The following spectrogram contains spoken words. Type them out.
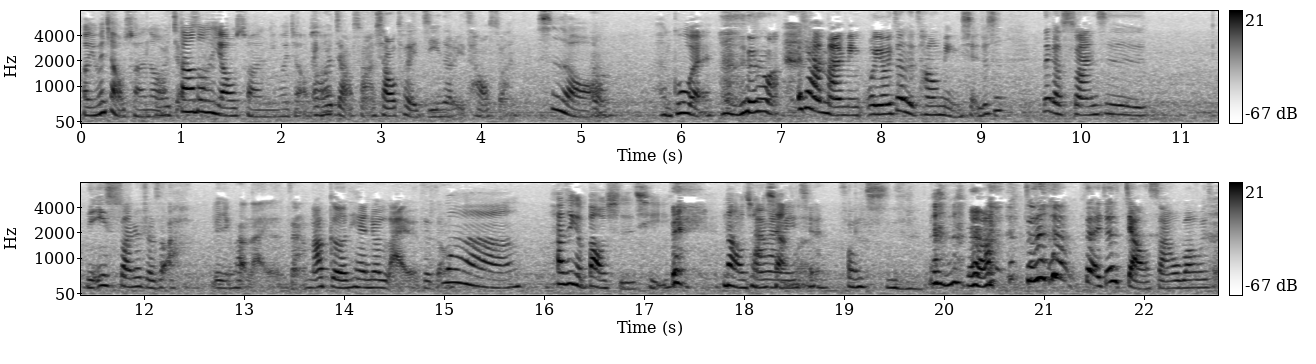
哦，你会脚酸哦大家都是腰酸，你会脚我酸？会脚酸，小腿肌那里超酸。是哦，嗯很酷哎。真的吗？而且还蛮明，我有一阵子超明显，就是那个酸是，你一酸就觉得说啊，月经快来了这样，然后隔天就来了这种，哇，它是一个报时器，闹钟还蛮响了。明显，风湿，没有啊，就是对，就是脚酸，我不知道为什么，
